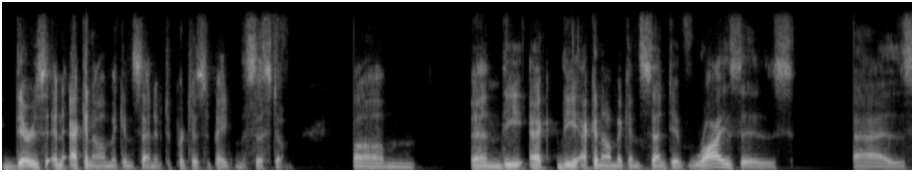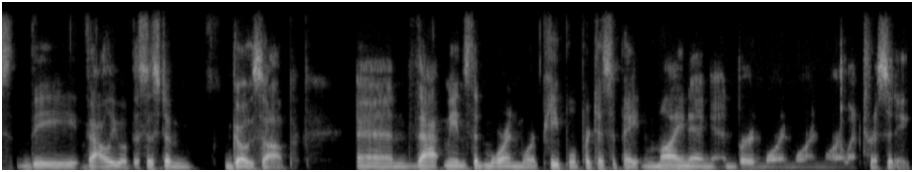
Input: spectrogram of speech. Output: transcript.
there's an economic incentive to participate in the system, um, and the the economic incentive rises as the value of the system goes up. And that means that more and more people participate in mining and burn more and more and more electricity.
